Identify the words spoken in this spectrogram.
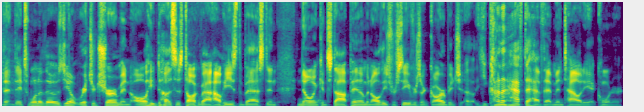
That it's one of those, you know, Richard Sherman, all he does is talk about how he's the best and no one can stop him and all these receivers are garbage. Uh, you kind of have to have that mentality at corner.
